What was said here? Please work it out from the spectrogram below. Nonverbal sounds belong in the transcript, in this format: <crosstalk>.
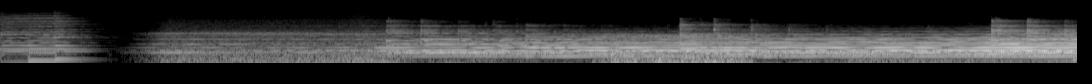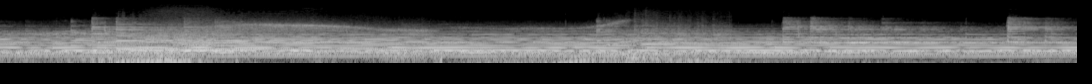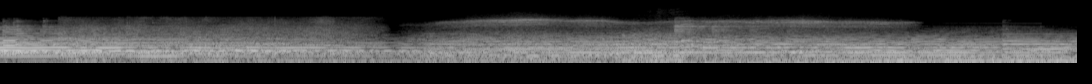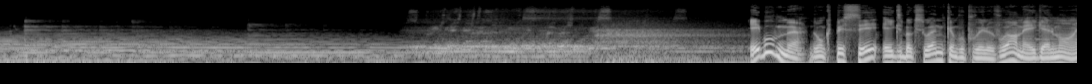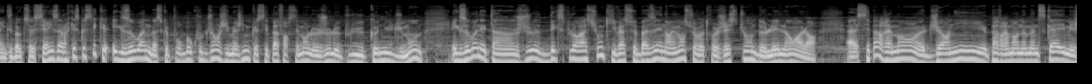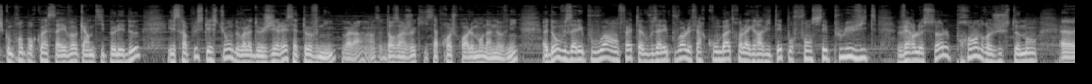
Et boum Donc PC et Xbox One comme vous pouvez le voir, mais également Xbox Series. Alors qu'est-ce que c'est que Exo One? Parce que pour beaucoup de gens, j'imagine que c'est pas forcément le jeu le plus connu du monde. Exo One est un jeu d'exploration qui va se baser énormément sur votre gestion de l'élan. Alors euh, c'est pas vraiment euh, Journey, pas vraiment No Man's Sky, mais je comprends pourquoi ça évoque un petit peu les deux. Il sera plus question de voilà de gérer cet ovni, voilà, hein, dans un jeu qui s'approche probablement d'un ovni, euh, dont vous allez pouvoir en fait, vous allez pouvoir le faire combattre la gravité pour foncer plus vite vers le sol, prendre justement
